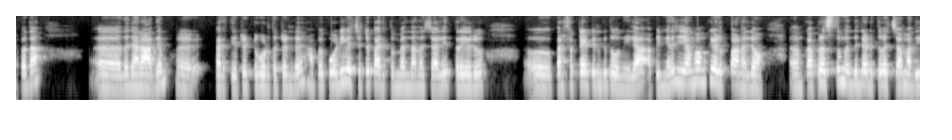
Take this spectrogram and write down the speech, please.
അപ്പൊ അതാ ഞാൻ ആദ്യം പരത്തിയിട്ട് ഇട്ട് കൊടുത്തിട്ടുണ്ട്. അപ്പൊ പൊടി വെച്ചിട്ട് പരത്തുമ്പോ എന്താന്ന് വെച്ചാൽ ഇത്രയൊരു പെർഫെക്റ്റ് ആയിട്ട് എനിക്ക് തോന്നിയില്ല. അപ്പൊ ഇങ്ങനെ ചെയ്യുമ്പോൾ നമുക്ക് എളുപ്പമാണല്ലോ നമുക്ക് ആ പ്രസ്തും ഇതിന്റെ അടുത്ത് വെച്ചാൽ മതി.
